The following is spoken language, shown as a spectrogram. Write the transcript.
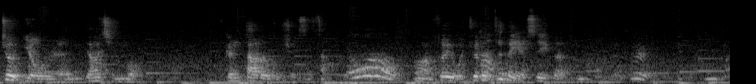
就有人邀请我跟大陆的学生上课。哦，啊，所以我觉得这个也是一个很好的，嗯，方法。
